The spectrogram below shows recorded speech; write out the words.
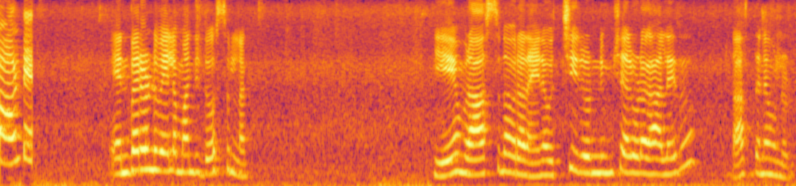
బాగుంటాయి ఎనభై రెండు వేల మంది దోస్తులు నాకు. ఏం రాస్తున్నావురా నాయన? వచ్చి రెండు నిమిషాలు కూడా కాలేదు. రాస్తూనే ఉన్నాడు.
